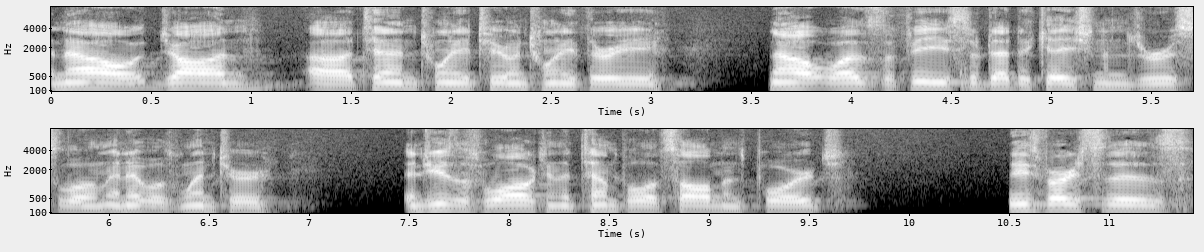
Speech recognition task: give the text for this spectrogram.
And now, John uh, 10 22 and 23. Now it was the feast of dedication in Jerusalem, and it was winter. And Jesus walked in the temple of Solomon's porch. These verses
